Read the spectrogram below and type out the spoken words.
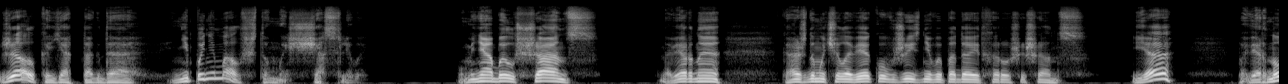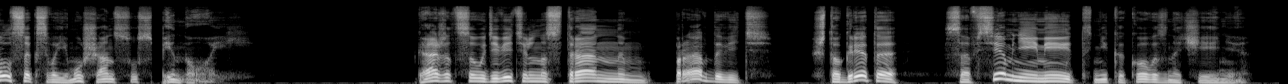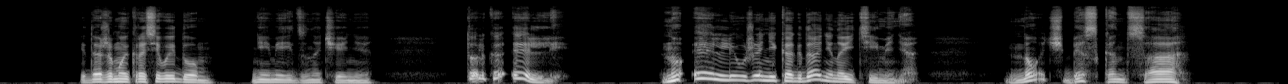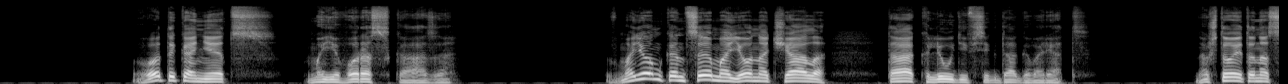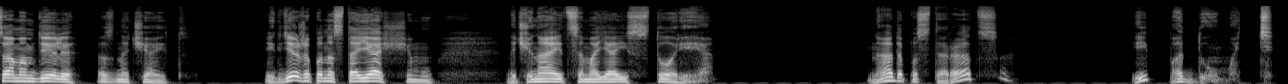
Жалко, я тогда не понимал, что мы счастливы. У меня был шанс. Наверное, каждому человеку в жизни выпадает хороший шанс. Я повернулся к своему шансу спиной. Кажется удивительно странным, правда ведь, что Грета совсем не имеет никакого значения. И даже мой красивый дом не имеет значения. Только Элли. Но Элли уже никогда не найти меня. Ночь без конца. Вот и конец моего рассказа. В моем конце мое начало, так люди всегда говорят. Но что это на самом деле означает? И где же по-настоящему начинается моя история? Надо постараться и подумать.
